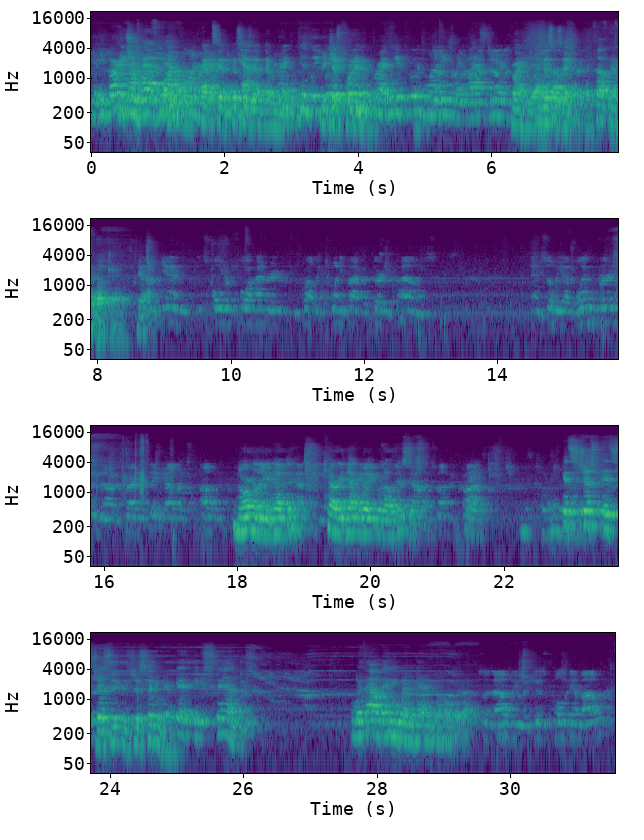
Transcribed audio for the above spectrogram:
Yeah, you've already But got you have one, one. one, right? That's it, this is it, that we, Right, because we. we just put in. approved- Right, we approved one of these last year. right, and this is it. Okay. Yeah. Again, it's over four hundred, probably twenty-five or thirty pounds. And so we have one person now trying to take Alex out. Normally, you'd have to carry that weight without the There's system. Alex on the cot. It's just, it's It's, just, it's just sitting there. it extends without anybody having to hold it up. So now we would just pull him out.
